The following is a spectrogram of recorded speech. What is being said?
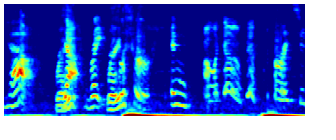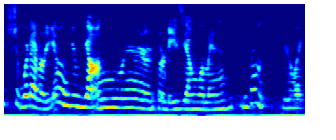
Yeah. Right? Yeah, right. Right? For sure. And I'm like, oh, yeah, all right, stage two, whatever. You know, you're young, you're in your 30s, young woman. You don't, you're like,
